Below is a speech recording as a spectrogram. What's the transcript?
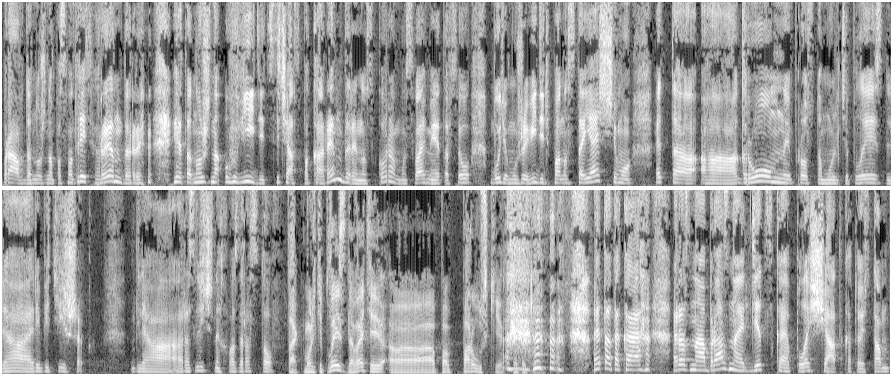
правда, нужно посмотреть рендеры, это нужно увидеть. Сейчас пока рендеры, но скоро мы с вами это все будем уже видеть по-настоящему. Это а, огромный просто мультиплейс для ребятишек для различных возрастов. Так, мультиплейс, давайте э, по-русски Это такая разнообразная детская площадка, то есть там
